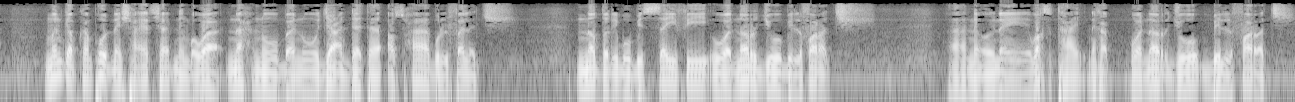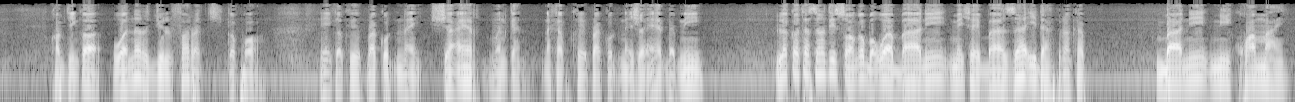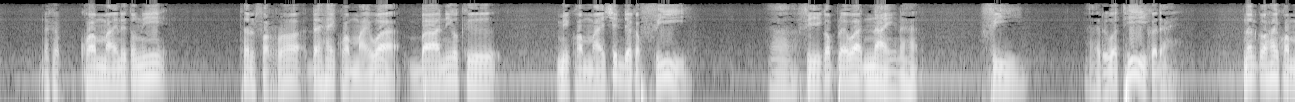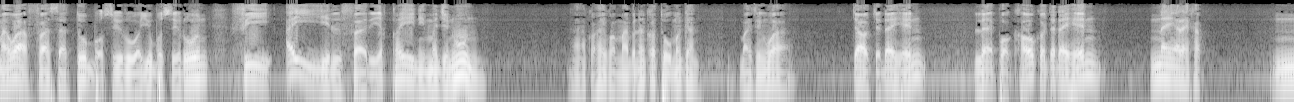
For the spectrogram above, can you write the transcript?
เหมือนกับคำพูดในชาอร์ชาร์หนึ่งบอกว่านะห์นูบานูจัดดะอัศฮาบุลฟลจ نضرب بالسيف ونرجو بالفرج ในในวรรคสุดท้ายนะครับวนรจูบิลฟารจความจริงก็วนรจุลฟารจก็พอนี่ก็คือปรากฏในชาอร์เหมือนกันนะครับเคยปรากฏในชาอร์แบบนี้ แล้วก็ทัศนะที่สองก็บอกว่า บานี้ไม่ใช่บาซาอิดาพี่น้องครับ บานี้มีความหมายนะครับ ความหมายในตรงนี้ ท่านฟารอได้ให้ความหมายว่า บานี้ก็คือมีความหมายเช่นเดียวกับฟีฟีก็แปลว่าในนะฮะฟีหรือว่าที่ก็ได้ นั่นก็ให้ความหมายว่าฟาซาตุบซิรูยุบซิรุนฟีไอยิลฟาริกัยนิมจนูนก็ให้ความหมายแบบนั้นก็ถูกเหมือนกัน หมายถึงว่า เจ้าจะได้เห็น และพวกเขาก็จะได้เห็นในอะไรครับ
